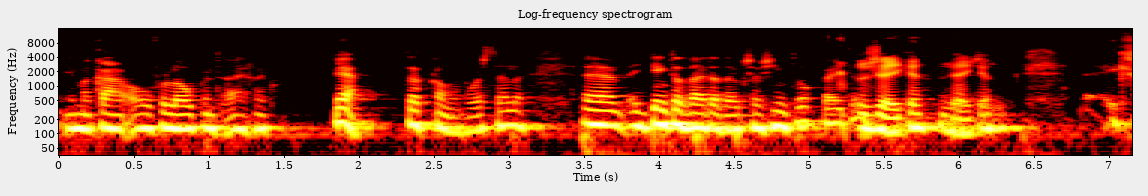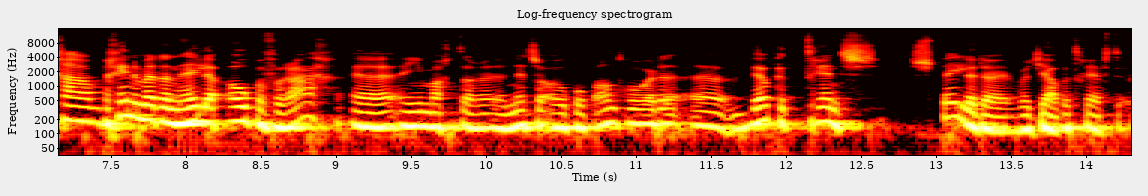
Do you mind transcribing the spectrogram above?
in elkaar overlopend eigenlijk. Ja, dat kan me voorstellen. ik denk dat wij dat ook zo zien, toch, Peter? Zeker, zeker ik ga beginnen met een hele open vraag. Uh, en je mag er eh, net zo open op antwoorden. Uh, welke trends spelen er, wat jou betreft,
